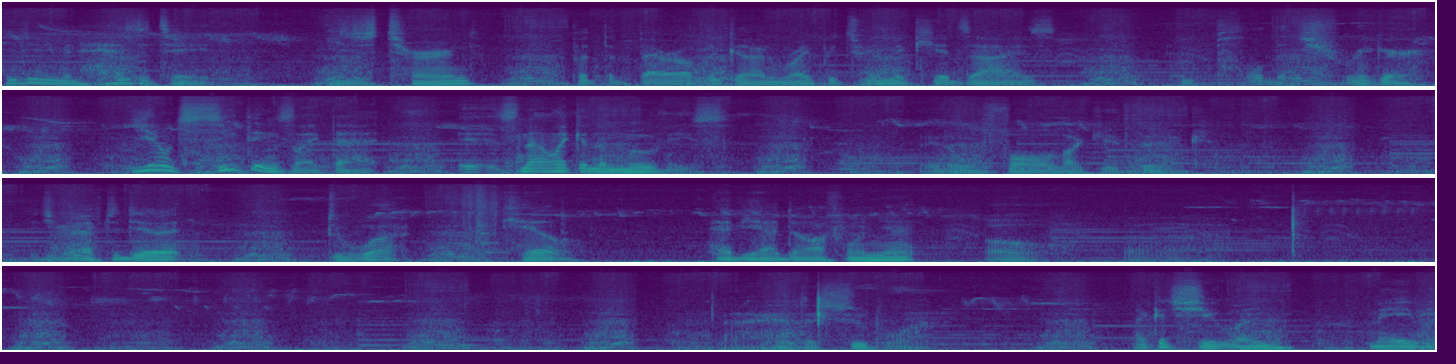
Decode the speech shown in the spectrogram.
He didn't even hesitate. He just turned, put the barrel of the gun right between the kid's eyes, and pulled the trigger. You don't see things like that. It's not like in the movies. They don't fall like you think. Did you have to do it? Do what? Kill. Have you had to off one yet? Oh, uh... I had to shoot one. I could shoot one, maybe,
